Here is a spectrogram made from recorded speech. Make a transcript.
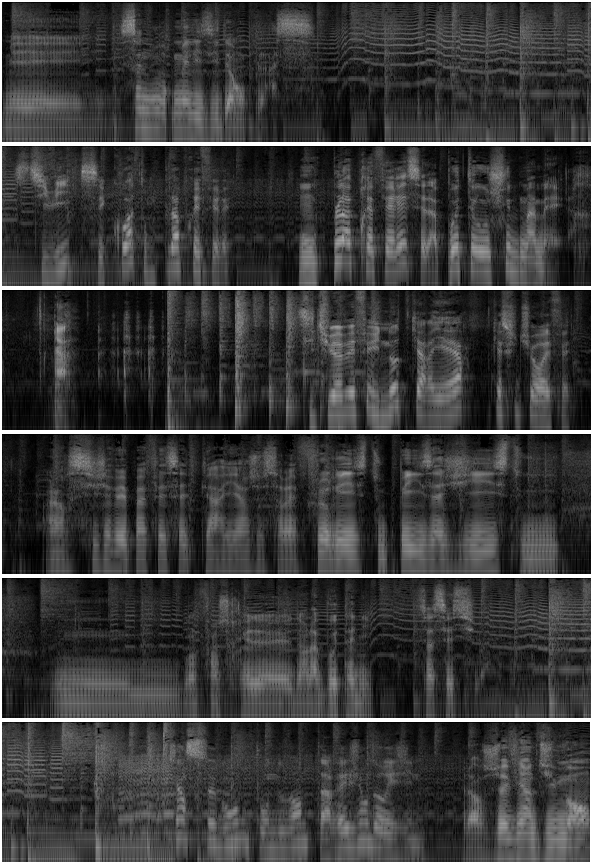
mais ça nous remet les idées en place. Stevie, c'est quoi ton plat préféré? Mon plat préféré, c'est la potée au chou de ma mère. Si tu avais fait une autre carrière, qu'est-ce que tu aurais fait? Alors si j'avais pas fait cette carrière, je serais fleuriste ou paysagiste ou, ou- enfin je serais dans la botanique. Ça c'est sûr. 15 secondes pour nous vendre ta région d'origine. Alors je viens du Mans.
